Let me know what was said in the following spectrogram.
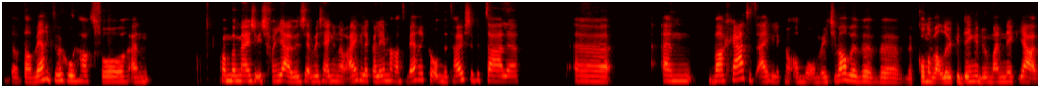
daar, daar werkten we gewoon hard voor. En kwam bij mij zoiets van, ja, we zijn, we zijn er nou eigenlijk alleen maar aan het werken om dit huis te betalen. Uh, en waar gaat het eigenlijk nou allemaal om? Weet je wel, we, we, we, we konden wel leuke dingen doen, maar Nick, ja,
